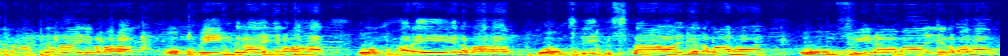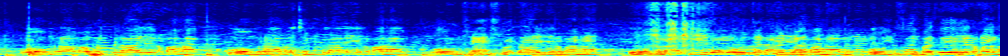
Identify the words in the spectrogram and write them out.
जनार्दनाय नमः ओम उपेन्द्राय नमः ओम हरे नमः ओम श्रीकृष्णाय नमः ओम श्रीरामाय नमः ओम रामभद्राय नमः ओम रामचन्द्राय नमः ओम शाश्वताय नमः ओम राजीवलोचनाय नमः ओम श्रीमते नमः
